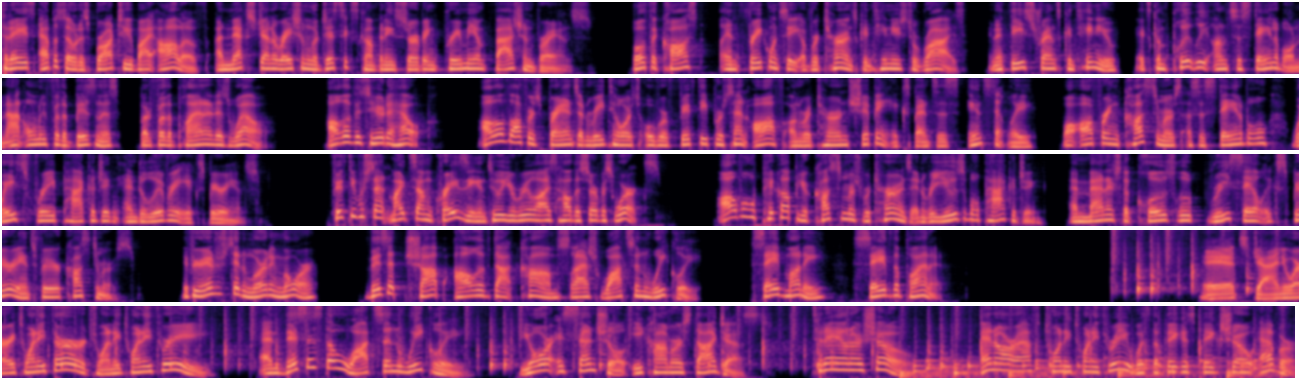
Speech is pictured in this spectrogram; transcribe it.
Today's episode is brought to you by Olive, a next generation logistics company serving premium fashion brands. Both the cost and frequency of returns continues to rise, and if these trends continue, it's completely unsustainable not only for the business but for the planet as well. Olive is here to help. Olive offers brands and retailers over 50% off on return shipping expenses instantly while offering customers a sustainable, waste free packaging and delivery experience. 50% might sound crazy until you realize how the service works. Olive will pick up your customers' returns in reusable packaging and manage the closed loop resale experience for your customers. If you're interested in learning more, visit shopolive.com slash watsonweekly. Save money, save the planet. It's January 23rd, 2023, and this is the Watson Weekly, your essential e commerce digest. Today on our show, NRF 2023 was the biggest big show ever.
